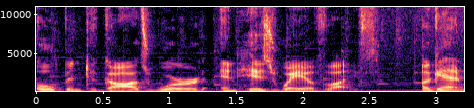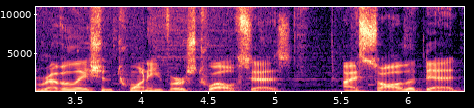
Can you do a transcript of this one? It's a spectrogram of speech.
open to God's word and his way of life. Again, Revelation 20, verse 12 says, I saw the dead,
